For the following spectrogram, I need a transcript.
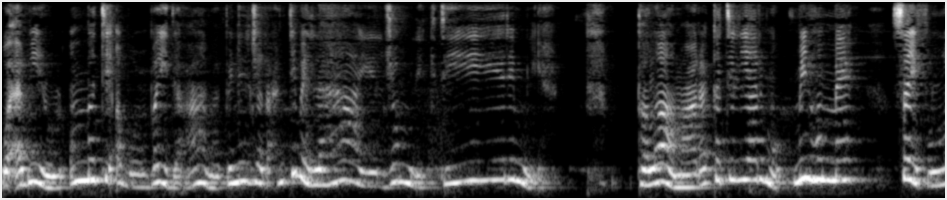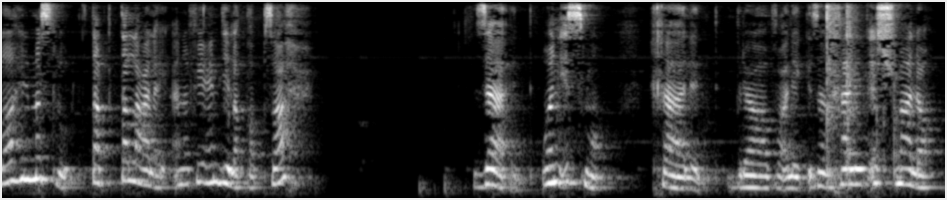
وأمير الأمة أبو عبيدة عامر بن الجراح. انتبه لهاي الجملة كتير منيح طلا معركة اليرموك. مين هم سيف الله المسلول. طب طلع علي. أنا في عندي لقب صح؟ زائد. وين اسمه؟ خالد. برافو عليك. إذا خالد إيش ماله؟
